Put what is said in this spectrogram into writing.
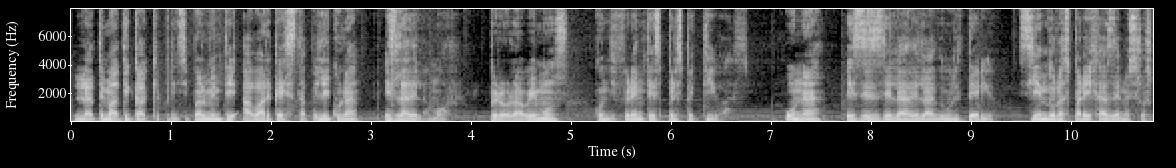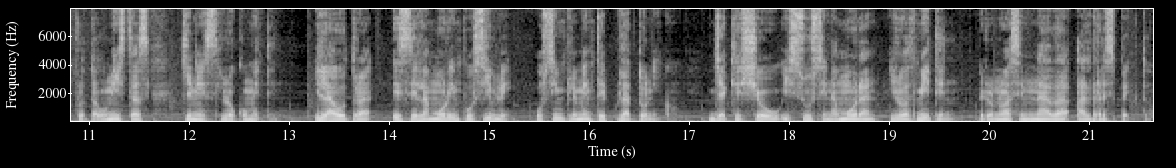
La temática que principalmente abarca esta película es la del amor, pero la vemos con diferentes perspectivas. Una es desde la del adulterio, siendo las parejas de nuestros protagonistas quienes lo cometen. Y la otra es el amor imposible o simplemente platónico, ya que Show y Sue se enamoran y lo admiten, pero no hacen nada al respecto.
